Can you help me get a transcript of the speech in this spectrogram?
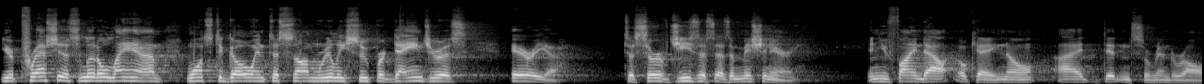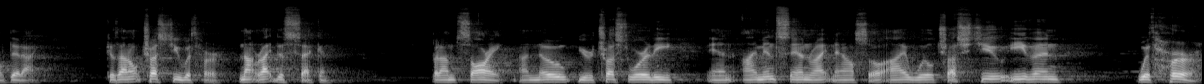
Your precious little lamb wants to go into some really super dangerous area to serve Jesus as a missionary. And you find out, okay, no, I didn't surrender all, did I? Because I don't trust you with her. Not right this second. But I'm sorry. I know you're trustworthy and I'm in sin right now, so I will trust you even with her.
